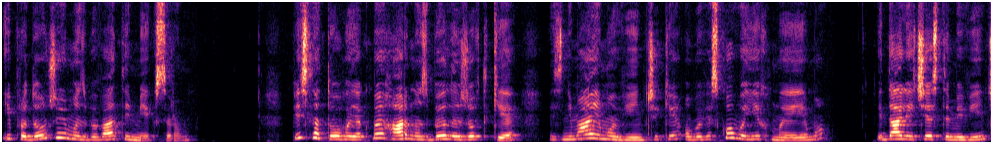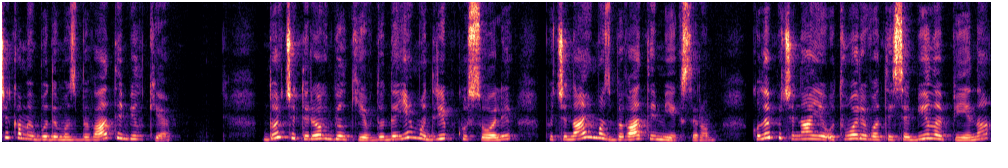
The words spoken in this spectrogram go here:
і продовжуємо збивати міксером. Після того, як ми гарно збили жовтки, знімаємо вінчики, обов'язково їх миємо і далі чистими вінчиками будемо збивати білки. До 4 білків додаємо дрібку солі, починаємо збивати міксером. Коли починає утворюватися біла піна,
